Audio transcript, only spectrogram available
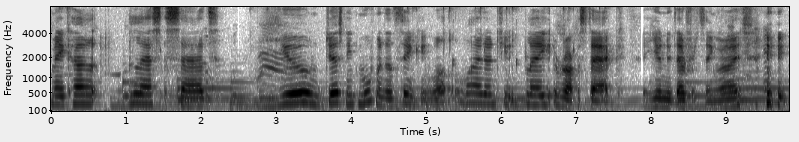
make her less sad. You just need movement and thinking. Well, why don't you play rock stack? You need everything, right?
